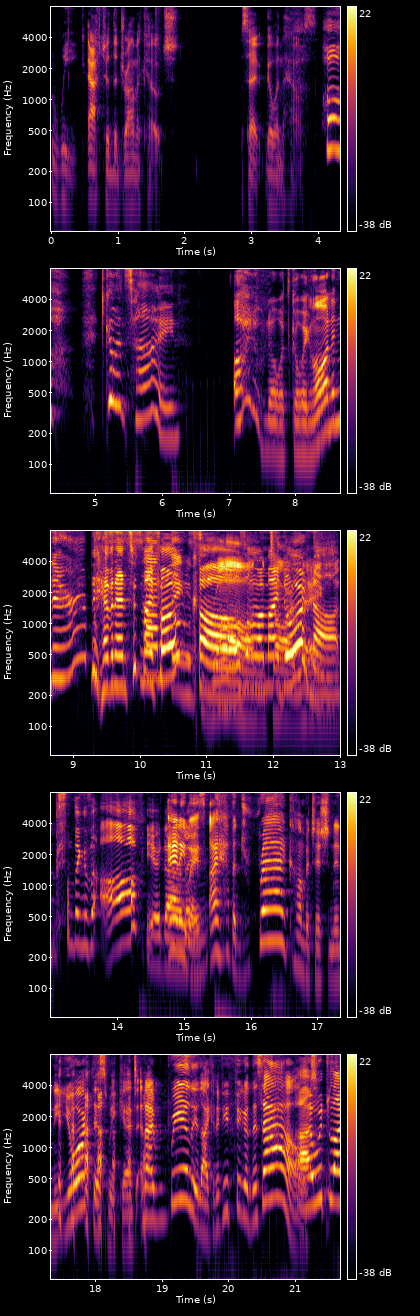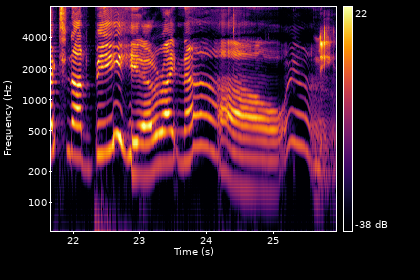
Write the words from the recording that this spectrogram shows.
week. After the drama coach said, "Go in the house." Oh, go inside. I don't know what's going on in there. They haven't answered my phone calls wrong, or my door knock. Something is off here, darling. Anyways, I have a drag competition in New York this weekend, and I really like it if you figure this out. I would like to not be here right now. Yeah. Me.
